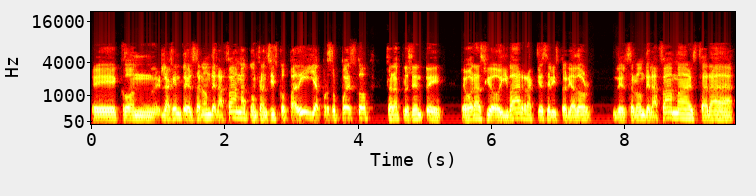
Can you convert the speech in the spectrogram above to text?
eh, con la gente del Salón de la Fama, con Francisco Padilla, por supuesto. Estará presente Horacio Ibarra, que es el historiador del Salón de la Fama. Estará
